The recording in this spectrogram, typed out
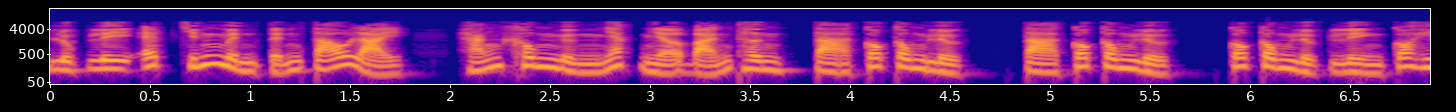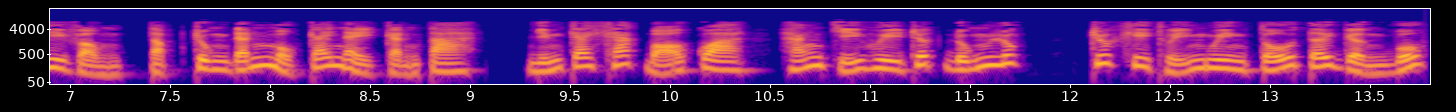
Lục ly ép chính mình tỉnh táo lại, hắn không ngừng nhắc nhở bản thân, ta có công lược, ta có công lược, có công lược liền có hy vọng, tập trung đánh một cái này cạnh ta, những cái khác bỏ qua, hắn chỉ huy rất đúng lúc, trước khi thủy nguyên tố tới gần bốt,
